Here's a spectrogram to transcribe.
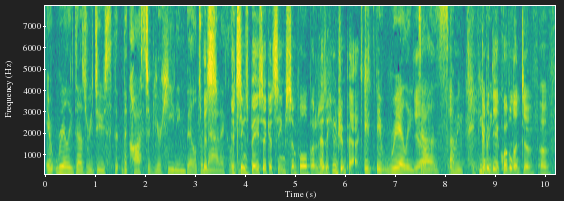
It really does reduce the, the cost of your heating bill It's, dramatically. it seems basic, it seems simple, but it has a huge impact. It, it really Yeah. does. I mean, It could be the equivalent of, of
